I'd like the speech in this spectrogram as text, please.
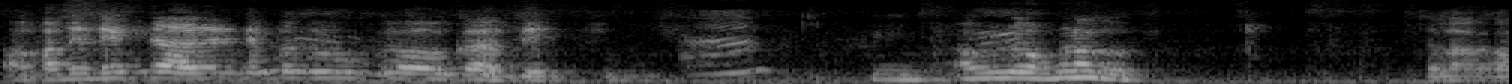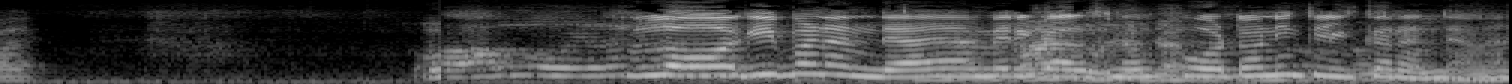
ਆਪਾਂ ਤੇ ਨਿਕ ਜਾਣੇ ਨੇ ਤੂੰ ਉਹ ਕਰ ਦੇ ਆਪ ਲੋਕ ਬਣਾ ਦੋ। ਚਲਾ ਗਾ ਵਲੌਗ ਹੀ ਬਣਨ ਦਿਆ ਆ ਮੇਰੀ ਗੱਲ ਸੁਣੋ ਫੋਟੋ ਨਹੀਂ ਕਲਿੱਕ ਕਰਨ ਦਿਆ ਮੈਂ।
